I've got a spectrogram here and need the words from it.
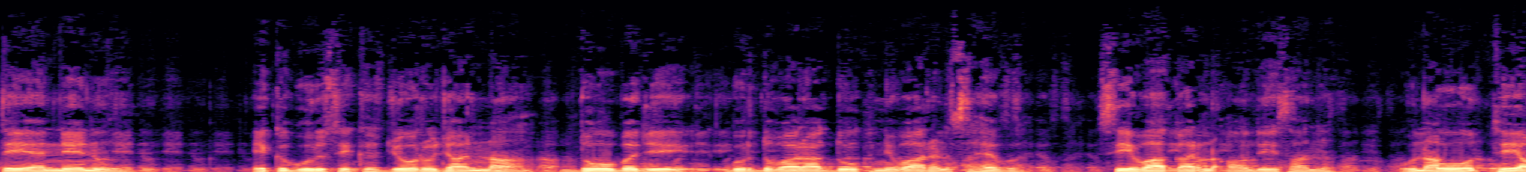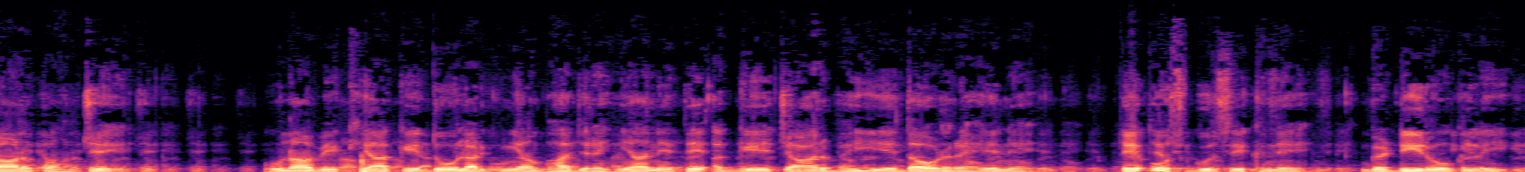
ਤੇ ਐਨੇ ਨੂੰ ਇੱਕ ਗੁਰਸਿੱਖ ਜੋ ਰੋਜ਼ਾਨਾ 2 ਵਜੇ ਗੁਰਦੁਆਰਾ ਦੁੱਖ ਨਿਵਾਰਨ ਸਾਹਿਬ ਸੇਵਾ ਕਰਨ ਆਉਂਦੇ ਸਨ ਉਹਨਾਂ ਉਹ ਉੱਥੇ ਆਣ ਪਹੁੰਚੇ। ਉਹਨਾਂ ਵੇਖਿਆ ਕਿ ਦੋ ਲੜਕੀਆਂ ਭੱਜ ਰਹੀਆਂ ਨੇ ਤੇ ਅੱਗੇ ਚਾਰ ਭਈਏ ਦੌੜ ਰਹੇ ਨੇ ਤੇ ਉਸ ਗੁਰਸਿੱਖ ਨੇ ਗੱਡੀ ਰੋਕ ਲਈ।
